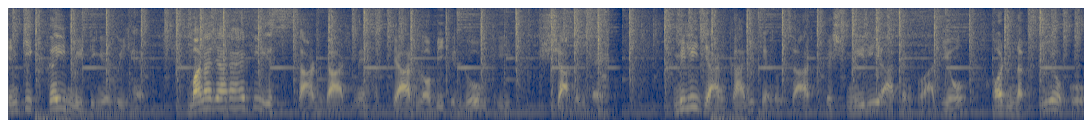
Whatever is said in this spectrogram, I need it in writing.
इनकी कई मीटिंगें हुई हैं। माना जा रहा है कि इस सांठगांठ में हथियार लॉबी के लोग भी शामिल हैं। मिली जानकारी के अनुसार कश्मीरी आतंकवादियों और नक्सलियों को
